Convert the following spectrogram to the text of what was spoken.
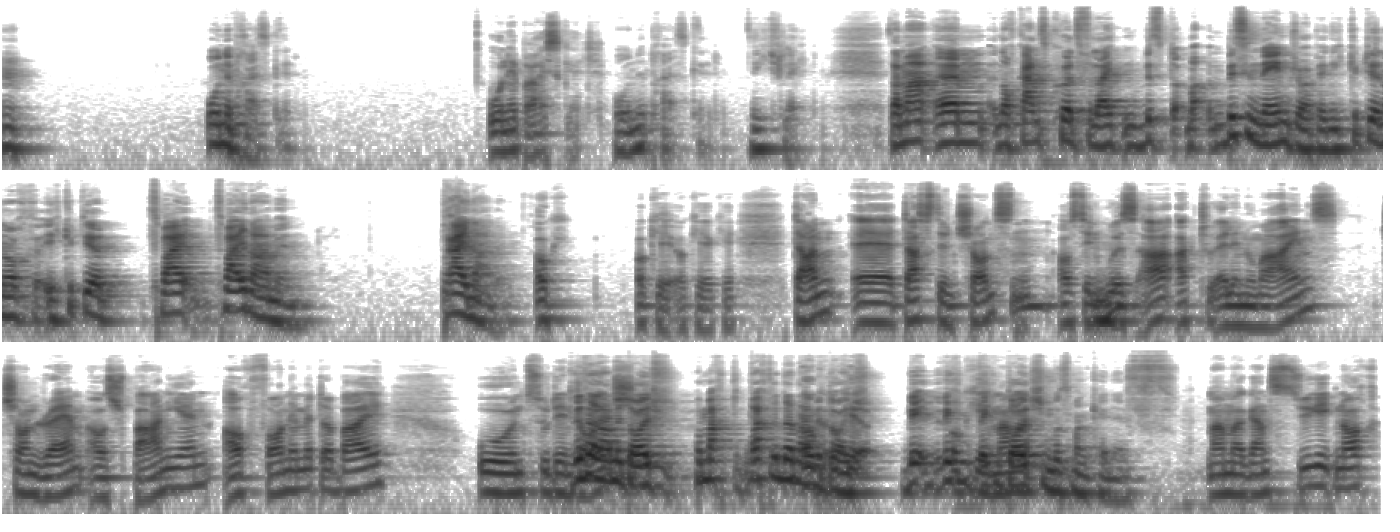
Mhm. Ohne Preisgeld. Ohne Preisgeld. Ohne Preisgeld. Nicht schlecht. Sag mal, ähm, noch ganz kurz vielleicht ein bisschen, Name-Dropping. Ich gebe dir noch, ich gebe dir zwei, zwei Namen. Drei Namen. Okay. Okay, okay, okay. Dann äh, Dustin Johnson aus den mhm. USA, aktuelle Nummer 1. John Ram aus Spanien, auch vorne mit dabei. Und zu den Dritter Name Deutsch. Mach, mach dritter Name okay, Deutsch. Okay. Welchen, okay, welchen Deutschen muss man kennen? Machen wir ganz zügig noch.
